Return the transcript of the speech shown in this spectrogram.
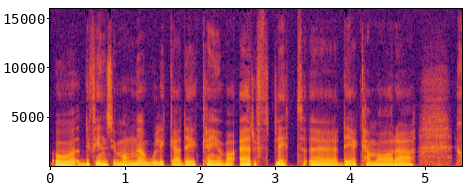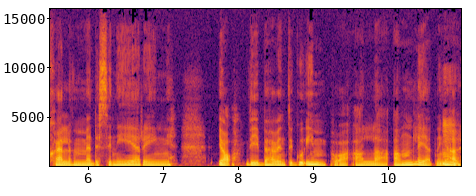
Och det finns ju många olika. Det kan ju vara ärftligt, eh, det kan vara självmedicinering. Ja, vi behöver inte gå in på alla anledningar. Mm.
